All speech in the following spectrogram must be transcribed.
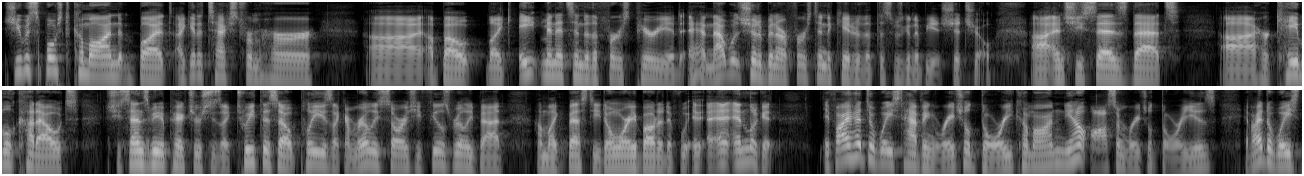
she was supposed to come on, but I get a text from her about like eight minutes into the first period, and that was should have been our first indicator that this was going to be a shit show. Uh, and she says that uh, her cable cut out. She sends me a picture. She's like, "Tweet this out, please." Like, I'm really sorry. She feels really bad. I'm like, "Bestie, don't worry about it." If we and, and look at if I had to waste having Rachel Doerrie come on, you know how awesome Rachel Doerrie is? If I had to waste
